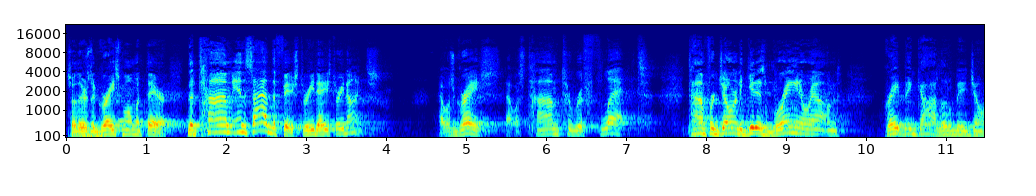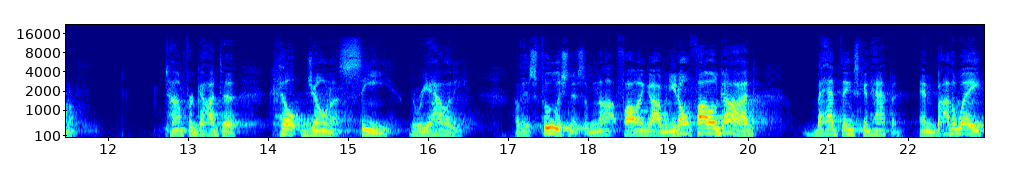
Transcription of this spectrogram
So there's a grace moment there. The time inside the fish, three days, three nights. That was grace. That was time to reflect. Time for Jonah to get his brain around great big God, little bitty Jonah. Time for God to help Jonah see the reality of his foolishness of not following God. When you don't follow God, bad things can happen. And by the way,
